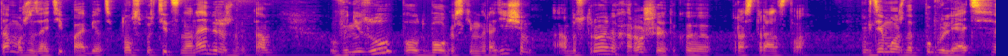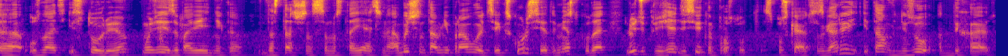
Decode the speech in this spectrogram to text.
Там можно зайти пообедать, потом спуститься на набережную, там внизу под болгарским городищем обустроено хорошее такое пространство, где можно погулять, э, узнать историю музея-заповедника достаточно самостоятельно. Обычно там не проводятся экскурсии, это место, куда люди приезжают действительно просто вот спускаются с горы и там внизу отдыхают.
